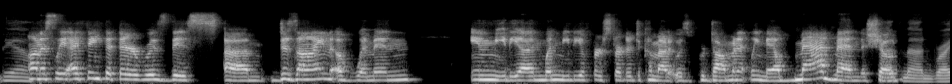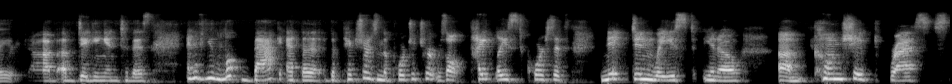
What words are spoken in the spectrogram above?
Yeah. honestly i think that there was this um, design of women in media and when media first started to come out it was predominantly male mad men the show Mad Men, right? job of digging into this. And if you look back at the the pictures and the portraiture, it was all tight laced corsets, nipped in waist, you know, um, cone shaped breasts,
